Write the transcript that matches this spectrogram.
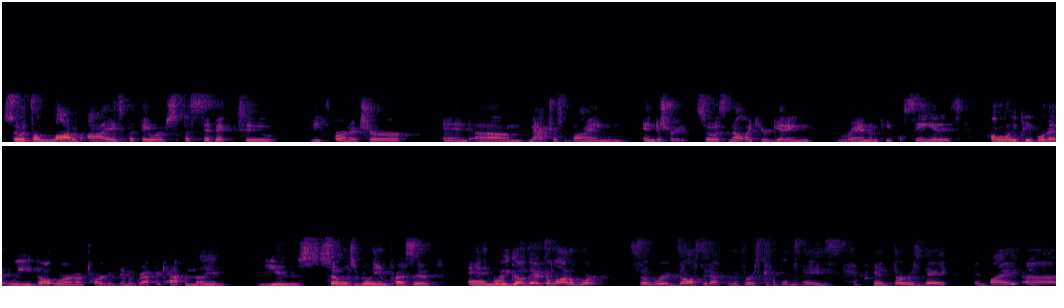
So it's a lot of eyes, but they were specific to the furniture and um, mattress buying industry. So it's not like you're getting random people seeing it. It's only people that we thought were in our target demographic, half a million views. So it was really impressive. And when we go there, it's a lot of work. So we're exhausted after the first couple days. We're in Thursday, and by uh,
